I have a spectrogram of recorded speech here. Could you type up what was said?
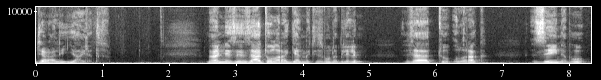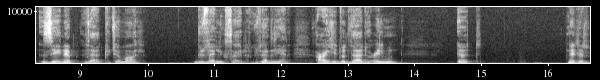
cerali yayladır. Müennesi zat olarak gelmektedir. Bunu da bilelim. Zatu olarak Zeynebu, Zeynep zâtü cemal. Güzellik sahibidir. Güzeldir yani. Ayşe'dü zâdü ilmin. Evet. Nedir?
